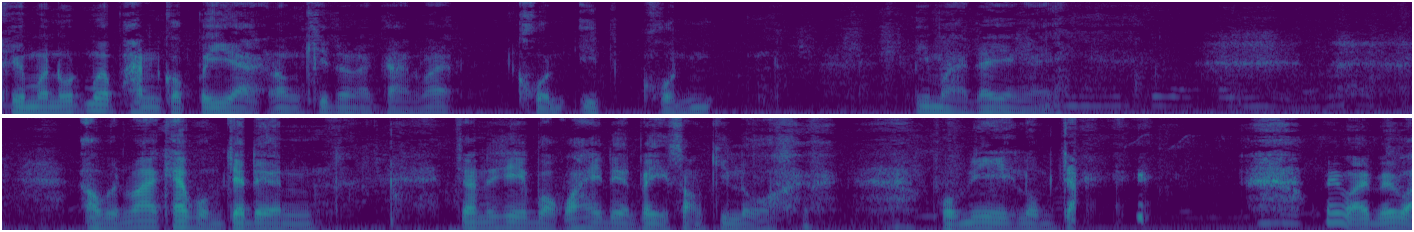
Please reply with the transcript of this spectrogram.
คือมนุษย์เมื่อพันกว่าปีอะลองคิดจินตนาการว่าขนอิฐขนนี่มาได้ยังไง เอาเป็นว่าแค่ผมจะเดิน เจ้าหน้าที่บอกว่าให้เดินไปอีกสองกิโล ผมนี่ลมจักไม่ไหวไม่ไหว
